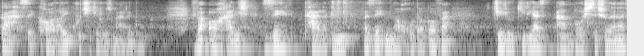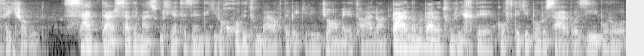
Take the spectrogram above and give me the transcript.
بحث کارهای کوچیک روزمره بود. و آخریش ذهن تلقی و ذهن ناخودآگاه و جلوگیری از انباشته شدن فکرها بود. صد درصد مسئولیت زندگی رو خودتون بر عهده بگیرین جامعه تا الان. برنامه براتون ریخته گفته که برو سربازی برو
